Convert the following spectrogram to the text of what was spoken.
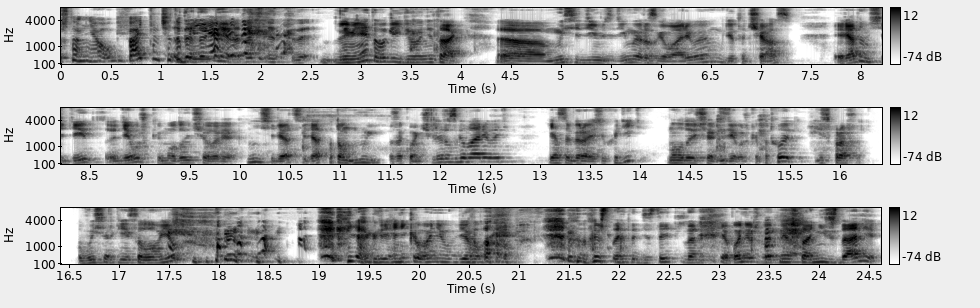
что меня убивать, там что-то да, приехали. Для меня это выглядело не так. Э, мы сидим с Димой, разговариваем где-то час, и рядом сидит девушка и молодой человек. Они сидят, сидят, потом мы закончили разговаривать, я собираюсь уходить, молодой человек с девушкой подходит и спрашивает, вы Сергей Соловьев? Я говорю, я никого не убивал. Потому что это действительно... Я понял, что, это, что они ждали,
